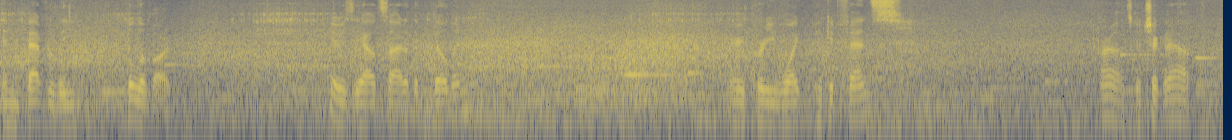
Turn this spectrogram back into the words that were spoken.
and Beverly Boulevard. Here's the outside of the building. Very pretty white picket fence. Alright, let's go check it out.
